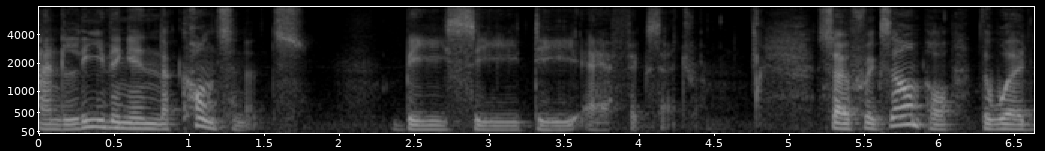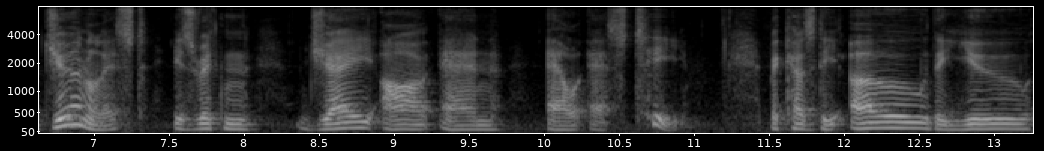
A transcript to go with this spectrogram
and leaving in the consonants, B, C, D, F, etc. So for example, the word journalist is written J-R-N-L-S-T because the O, the U,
